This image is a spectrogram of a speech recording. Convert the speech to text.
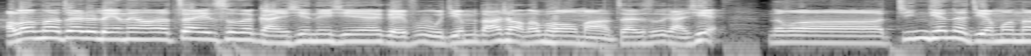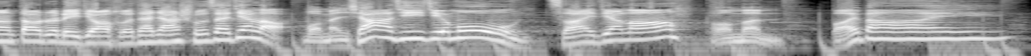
好了，那在这里呢，再一次的感谢那些给复古节目打赏的朋友们，再次感谢。那么今天的节目呢，到这里就要和大家说再见了。我们下期节目再见了，朋友们，拜拜。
